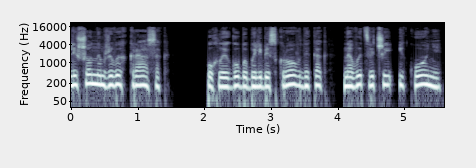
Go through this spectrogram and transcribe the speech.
лишенным живых красок. Пухлые губы были бескровны, как на выцветшей иконе,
